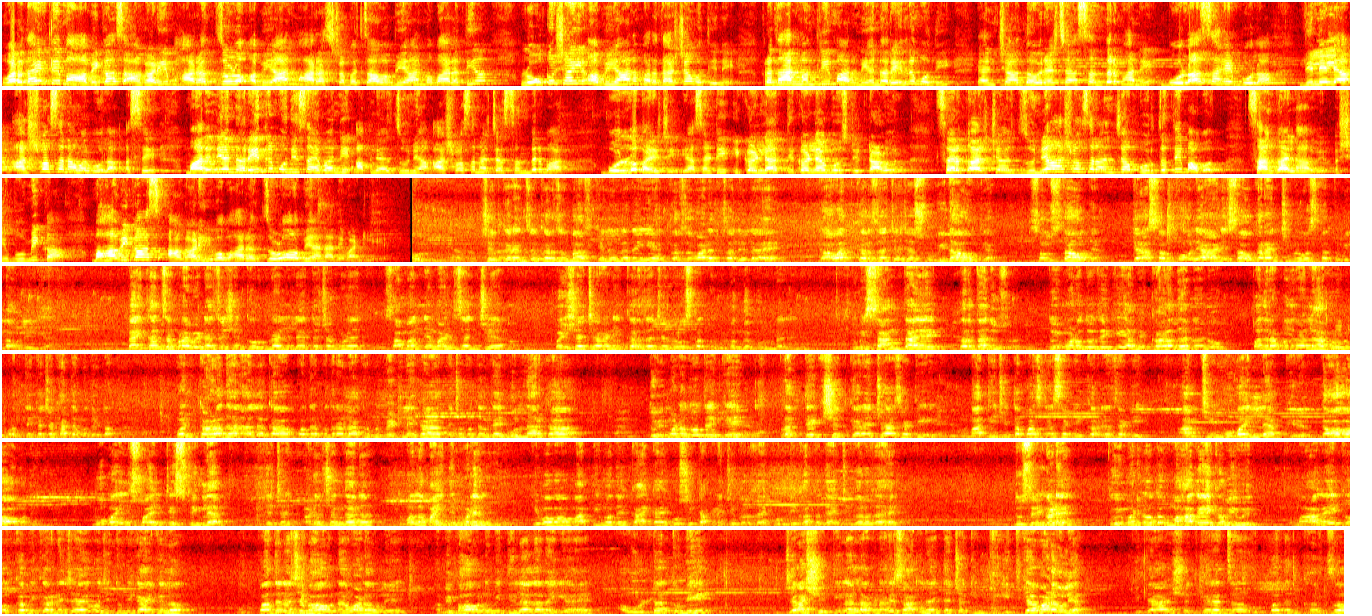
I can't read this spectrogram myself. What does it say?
वर्धा येथे महाविकास आघाडी भारत जोडो अभियान महाराष्ट्र बचाव अभियान व भारतीय लोकशाही अभियान वर्धाच्या वतीने प्रधानमंत्री माननीय नरेंद्र मोदी यांच्या दौऱ्याच्या संदर्भाने बोला साहेब बोला दिलेल्या आश्वासनावर बोला असे माननीय नरेंद्र मोदी साहेबांनी आपल्या जुन्या आश्वासनाच्या संदर्भात बोललो पाहिजे. यासाठी इकडल्या तिकडल्या गोष्टी टाळून सरकारच्या जुन्या आश्वासनांच्या पूर्ततेबाबत सांगायला हवे अशी भूमिका महाविकास आघाडी व भारत जोडो अभियानाने मांडली आहे. शेतकऱ्यांचं कर्ज माफ केलेलं नाही आहे कर्ज वाढत चाललेलं आहे. गावात कर्जाच्या ज्या सुविधा होत्या संस्था होत्या त्या संपवल्या आणि सावकारांची व्यवस्था तुम्ही लावलेली आहे. बँकांचं प्रायव्हेटायझेशन करून राहिलेलं आहे त्याच्यामुळे सामान्य माणसांच्या पैशाच्या आणि कर्जाच्या व्यवस्था तुम्ही बंद करून राहिलेल्या आहे तुम्ही सांगताय करता दुसरं. तुम्ही म्हणत होते की आम्ही काळं धन आणू पंधरा पंधरा लाख रुपये प्रत्येकाच्या खात्यामध्ये टाकू. पण काळं धन आलं का पंधरा पंधरा लाख रुपये भेटले का त्याच्याबद्दल काही बोलणार का? तुम्ही म्हणत होते की प्रत्येक शेतकऱ्याच्या साठी मातीची तपासण्यासाठी करण्यासाठी आमची मोबाईल लॅब फिरेल गावागावामध्ये. मोबाईल सॉईल टेस्टिंग लॅब ज्याच्या अनुषंगानं तुम्हाला माहिती पडेल की बाबा मातीमध्ये काय काय गोष्टी टाकण्याची गरज आहे कोणती खतं द्यायची गरज आहे. दुसरीकडे तुम्ही म्हटलं होतं महागाई कमी होईल. महागाई क- कमी करण्याच्या ऐवजी तुम्ही काय केलं? उत्पादनाचे भाव न वाढवले हमी भाव तुम्ही दिलेला नाही आहे उलट तुम्ही ज्या शेतीला लागणारे साधनं आहेत त्याच्या किमती इतक्या वाढवल्या की त्या शेतकऱ्याचं उत्पादन खर्च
